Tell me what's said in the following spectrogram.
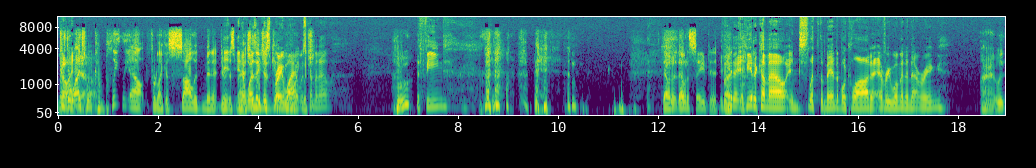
Because No, the lights went completely out for like a solid minute during It- this match, and it wasn't just kept Bray going, Wyatt was which- coming out. Who? The Fiend. That would have that would have saved it. If he, but had, if he had to come out and slip the mandible claw to every woman in that ring, all right, we,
